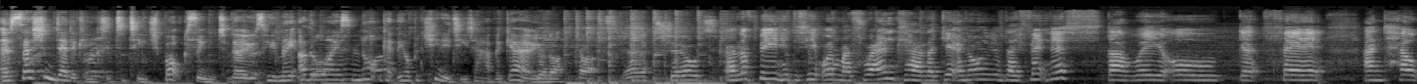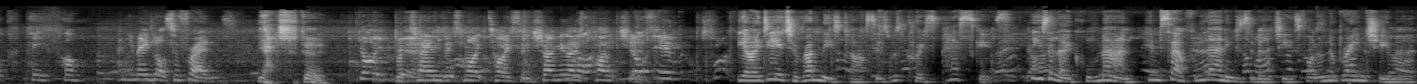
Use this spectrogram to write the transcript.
A session dedicated to teach boxing to those who may otherwise not get the opportunity to have a go. Good uppercuts, yeah, shields. I love being here to see all my friends how they're getting on with their fitness. That we all get fit and help people. And you made lots of friends? Yes, I do. Pretend it's Mike Tyson. Show me those punches. The idea to run these classes was Chris Peskett. He's a local man, himself with learning disabilities following a brain tumour.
